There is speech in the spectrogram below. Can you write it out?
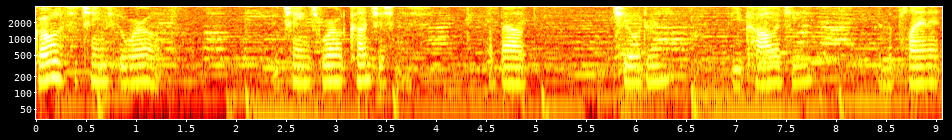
Goal is to change the world, to change world consciousness about children, the ecology, and the planet,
